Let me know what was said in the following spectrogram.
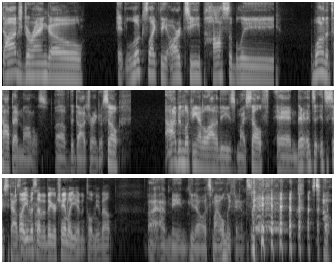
Dodge Durango it looks like the RT possibly one of the top end models of the Dodge Durango. So I've been looking at a lot of these myself, and there it's a, it's a sixty thousand. Oh, you must car. have a bigger channel you haven't told me about. I, I mean, you know, it's my OnlyFans, so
